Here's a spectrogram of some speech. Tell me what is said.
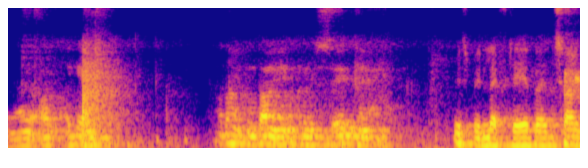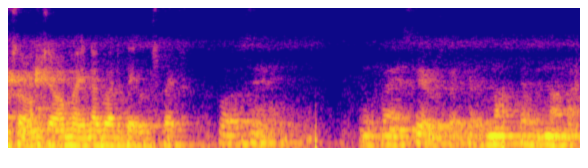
You know, I, again, I don't condone it because, it, you know, It's been left here, but at the same time, do you know what I mean? They've had a bit of respect. well, that's it. In all fairness, get respect, get enough, better than none.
